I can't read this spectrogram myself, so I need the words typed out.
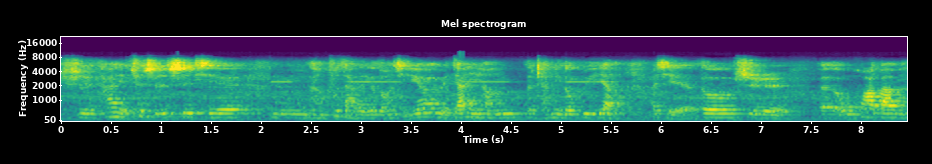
就是它也确实是一些嗯。很复杂的一个东西，因为每家银行的产品都不一样，而且都是呃五花八门，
